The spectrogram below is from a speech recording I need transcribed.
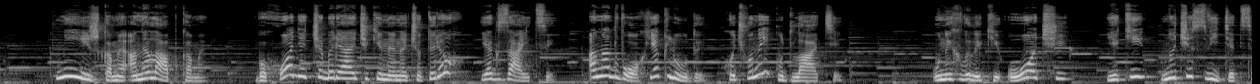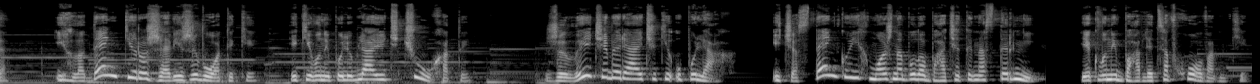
Ніжками, а не лапками. Бо ходять чеберяйчики не на чотирьох, як зайці, а на двох, як люди, хоч вони й кудлаті. У них великі очі, які вночі світяться, і гладенькі рожеві животики, які вони полюбляють чухати. Жили чеберяйчики у полях, і частенько їх можна було бачити на стерні, як вони бавляться в хованки.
